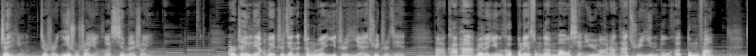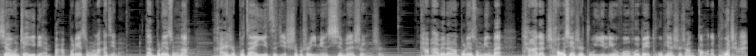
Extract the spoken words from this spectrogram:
阵营，就是艺术摄影和新闻摄影。而这两位之间的争论一直延续至今，啊，卡帕为了迎合布列松的冒险欲望，让他去印度和东方，想用这一点把布列松拉进来。但布列松呢，还是不在意自己是不是一名新闻摄影师。卡帕为了让布列松明白他的超现实主义灵魂会被图片市场搞得破产，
